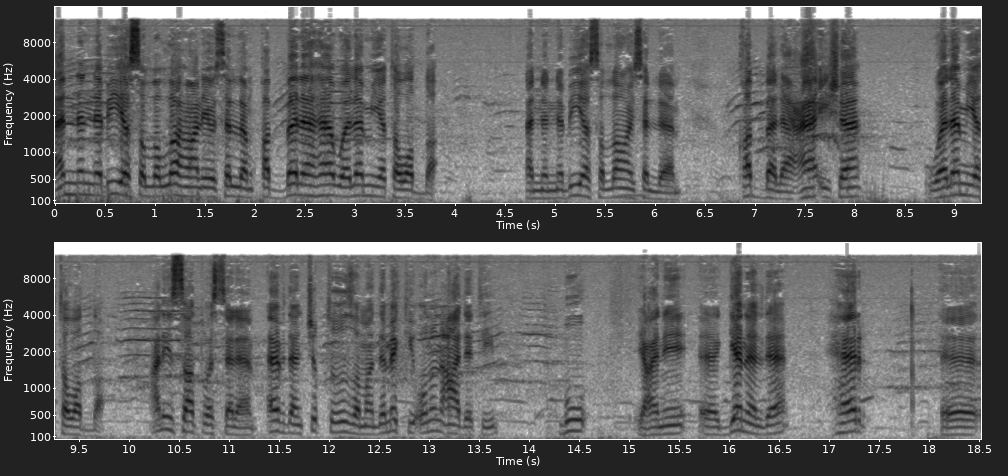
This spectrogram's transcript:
ennen nebiyye sallallahu aleyhi ve sellem kabbeleha ve lem yetevadda. Ennen nebiyye sallallahu aleyhi ve sellem kabbele Aişe ve lem yetevadda. Aleyhisselatü vesselam evden çıktığı zaman demek ki onun adeti bu yani e, genelde her e,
